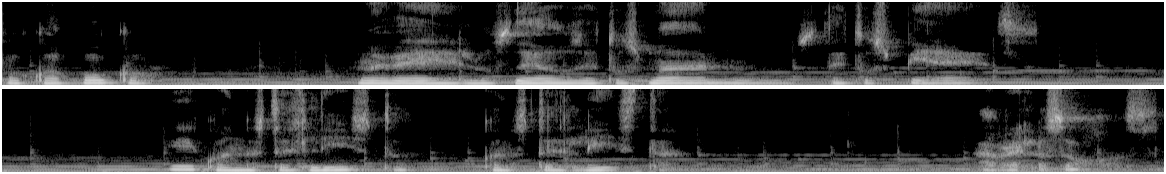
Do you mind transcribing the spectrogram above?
Poco a poco, mueve los dedos de tus manos, de tus pies. Y cuando estés listo, cuando estés lista, abre los ojos.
